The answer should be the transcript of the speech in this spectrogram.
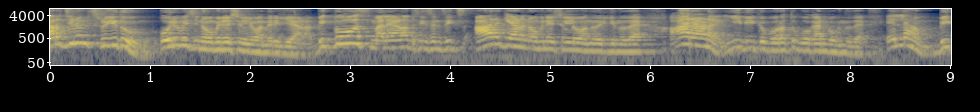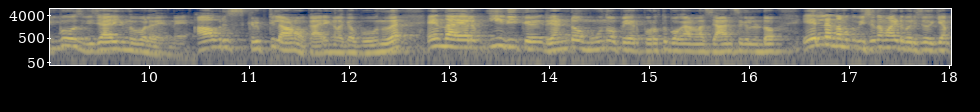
അർജുനും ശ്രീതുവും ഒരുമിച്ച് നോമിനേഷനിൽ വന്നിരിക്കുകയാണ്. Bigg Boss Malayalam season six ആരൊക്കെയാണ് നോമിനേഷനിൽ വന്നിരിക്കുന്നത്? ആരാണ് ഈ വീക്ക് പുറത്തു പോകാൻ പോകുന്നത്? എല്ലാം ബിഗ് ബോസ് വിചാരിക്കുന്ന പോലെ തന്നെ ആ ഒരു സ്ക്രിപ്റ്റിലാണോ കാര്യങ്ങളൊക്കെ പോകുന്നത്? എന്തായാലും ഈ വീക്ക് രണ്ടോ മൂന്നോ പേർ പുറത്തു പോകാനുള്ള ചാൻസുകൾ ഉണ്ടോ എല്ലാം നമുക്ക് വിശദമായിട്ട് പരിശോധിക്കാം.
